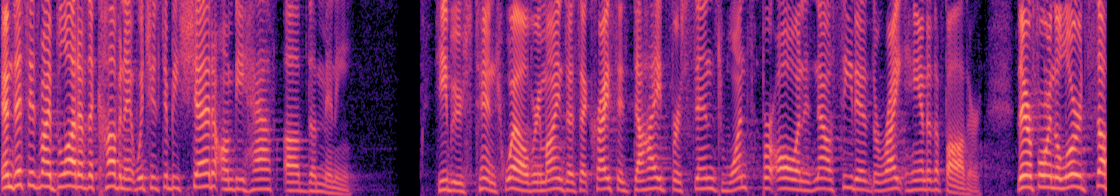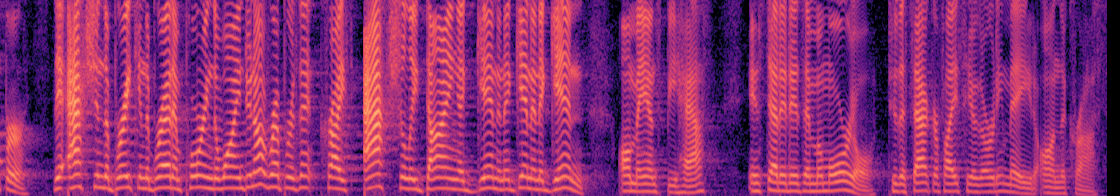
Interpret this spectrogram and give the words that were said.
And this is my blood of the covenant, which is to be shed on behalf of the many. Hebrews 10 12 reminds us that Christ has died for sins once for all and is now seated at the right hand of the Father. Therefore, in the Lord's Supper, the action, the breaking the bread, and pouring the wine do not represent Christ actually dying again and again and again on man's behalf. Instead, it is a memorial to the sacrifice he has already made on the cross.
